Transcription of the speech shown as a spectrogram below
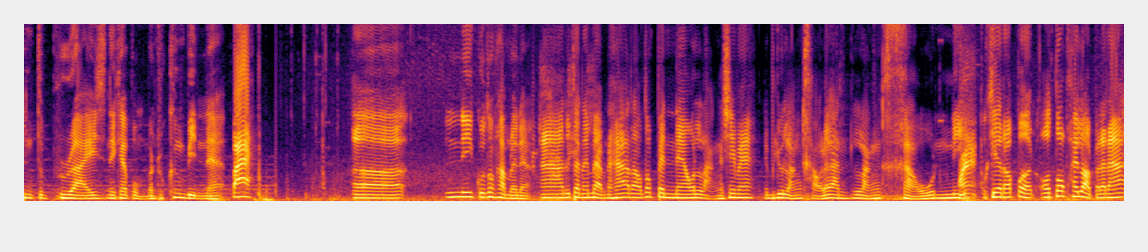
Enterprise นะครับผมบรรทุกเครื่องบินนะฮะไป เอ่อนี่กูต้องทำอะไรเนี่ย อ่าดูจากในแมปนะฮะ เราต้องเป็นแนวหลังใช่ไหมเดี๋ยวไปอยู่หลังเขาแล้วกัน หลังเขานี่ โอเค เราเปิดออโต้พายロไปแล้วนะฮะ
